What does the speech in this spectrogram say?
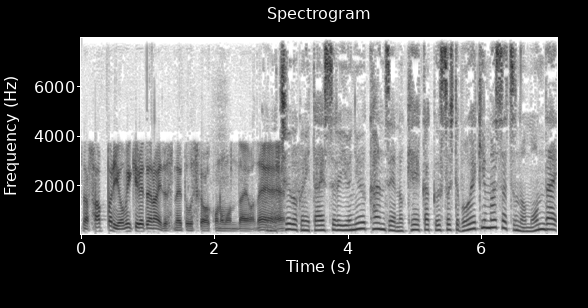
さっぱり読み切れてないですね、投資家はこの問題はね。中国に対する輸入関税の計画、そして貿易摩擦の問題、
